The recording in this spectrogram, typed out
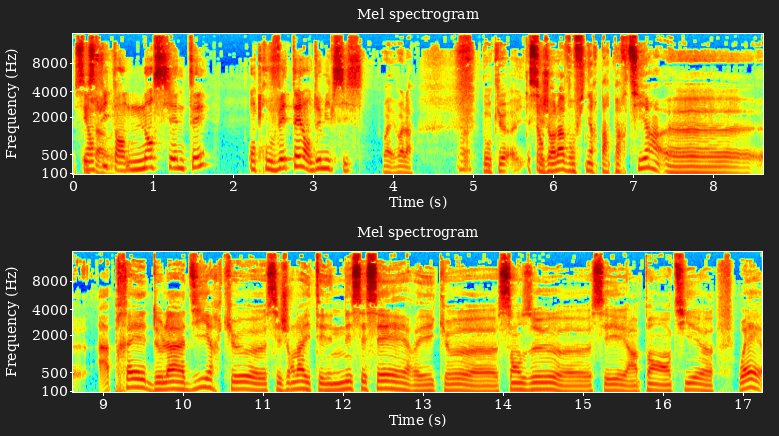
c'est et ça, ensuite ouais. en ancienneté, on trouve Vettel en 2006. Ouais, voilà. Ouais. Donc euh, ces gens-là vont finir par partir. Euh, après, de là à dire que euh, ces gens-là étaient nécessaires et que euh, sans eux, c'est un pan entier. ouais,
